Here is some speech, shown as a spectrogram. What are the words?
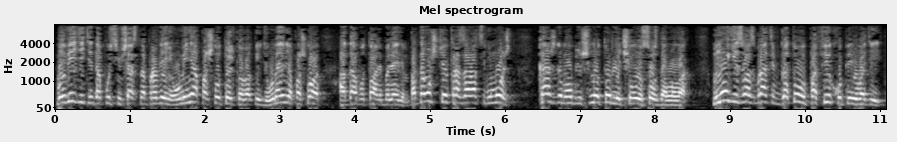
Вы видите, допустим, сейчас направление, у меня пошло только в Акиде, у Наиля пошло Адабу Талиб потому что человек разорваться не может. Каждому облечено то, для чего создал Аллах. Многие из вас, братьев, готовы по фикху переводить.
